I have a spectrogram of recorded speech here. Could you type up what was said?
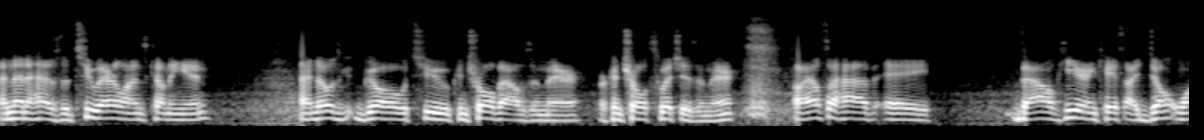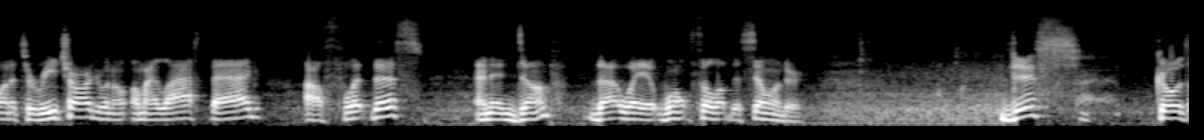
And then it has the two air lines coming in. And those go to control valves in there, or control switches in there. I also have a valve here in case I don't want it to recharge. When on my last bag, I'll flip this and then dump. That way it won't fill up the cylinder. This goes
